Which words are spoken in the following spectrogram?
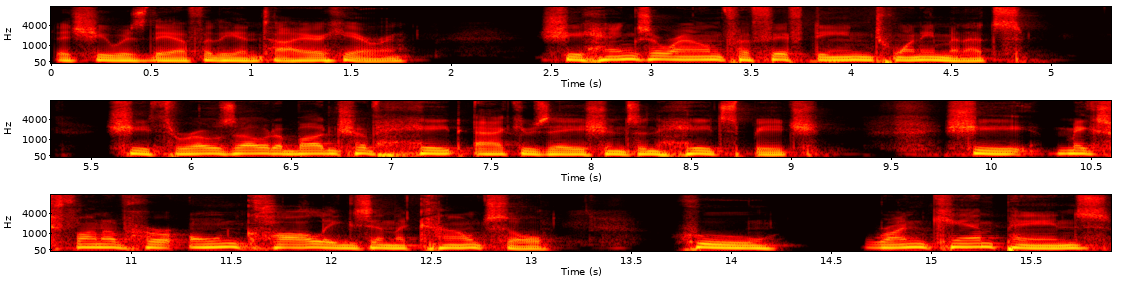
that she was there for the entire hearing. She hangs around for 15, 20 minutes. She throws out a bunch of hate accusations and hate speech. She makes fun of her own colleagues in the council who run campaigns,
